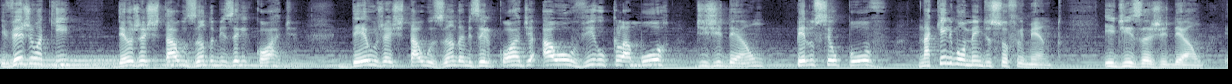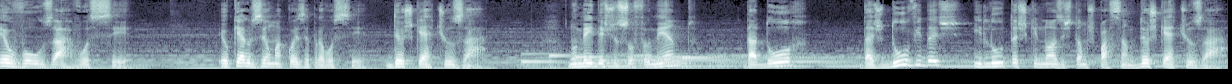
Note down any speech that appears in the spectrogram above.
E vejam aqui, Deus já está usando misericórdia. Deus já está usando a misericórdia ao ouvir o clamor de Gideão pelo seu povo, naquele momento de sofrimento. E diz a Gideão: Eu vou usar você. Eu quero dizer uma coisa para você: Deus quer te usar. No meio deste sofrimento, da dor, das dúvidas e lutas que nós estamos passando, Deus quer te usar.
